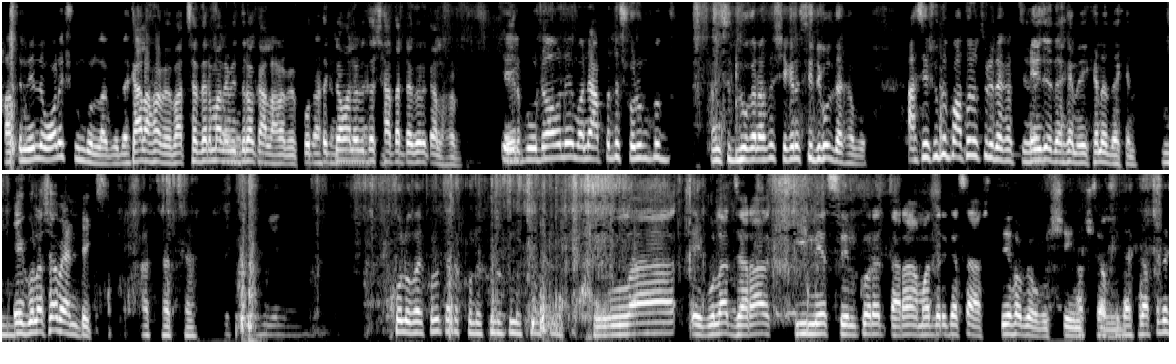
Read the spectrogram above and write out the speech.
হাতে নিলে অনেক সুন্দর লাগবে। কালার হবে বাচ্চাদের মালের ভিতরে কালার হবে। প্রত্যেকটা মালের ভিতরে সাত আটটা করে কালার হবে। গোডাউনে মানে আপনাদের শোরুম তো দোকান আছে সেখানে সিটি গোল দেখাবো। আজকে শুধু পাথরের চুরি দেখাচ্ছে। এই যে দেখেন এখানে দেখেন। এগুলা সব অ্যান্টিক্স আচ্ছা আচ্ছা। খোলো ভাই খোলো তাহলে খোলো খোলো খোলো খোলো খোলো। খোলা এগুলা যারা কিনে সেল করে তারা আমাদের কাছে আসতে হবে অবশ্যই আচ্ছা আচ্ছা, দেখেন আপনাদের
